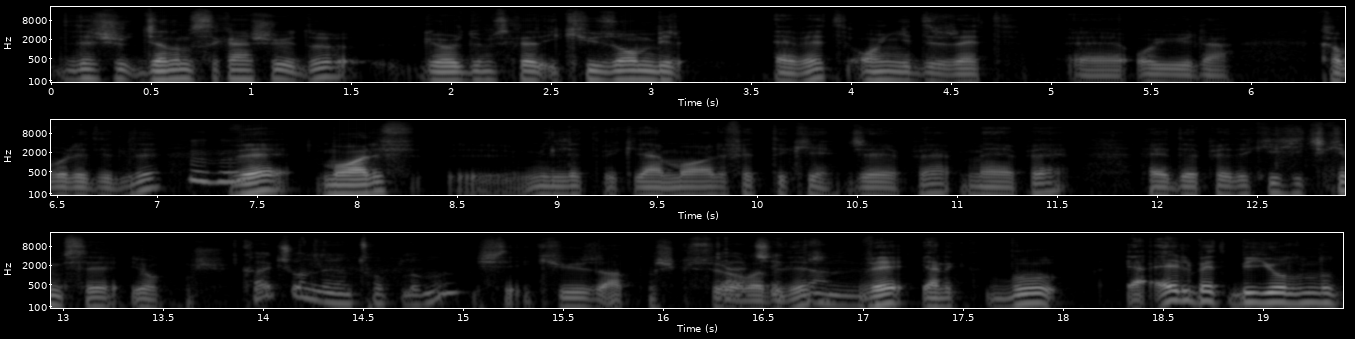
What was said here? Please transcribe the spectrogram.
de şu canımı sıkan şuydu. Gördüğümüz kadar 211 evet 17 red e, oyuyla kabul edildi. Ve muhalif e, milletvekili yani muhalefetteki CHP, MHP, HDP'deki hiç kimse yokmuş. Kaç onların toplamı? İşte 260 küsur Gerçekten olabilir. mi? Ve yani bu ya elbet bir yolunu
